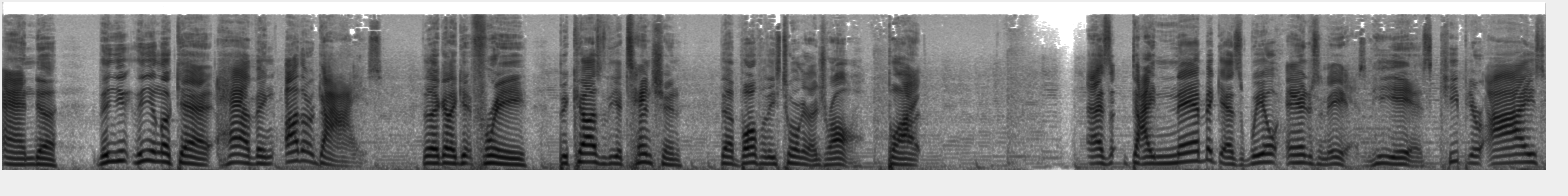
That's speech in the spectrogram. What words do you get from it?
And uh, then you then you look at having other guys that are going to get free because of the attention that both of these two are going to draw. But as dynamic as Will Anderson is, and he is, keep your eyes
